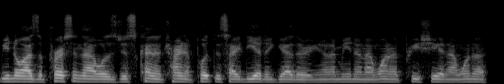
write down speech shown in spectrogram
you know, as a person that was just kind of trying to put this idea together, you know what I mean? And I want to appreciate and I want to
